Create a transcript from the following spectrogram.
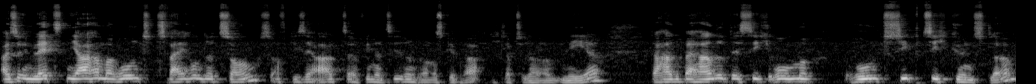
Also im letzten Jahr haben wir rund 200 Songs auf diese Art äh, Finanzierung rausgebracht, ich glaube sogar mehr. Dabei handelt es sich um rund 70 Künstler.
